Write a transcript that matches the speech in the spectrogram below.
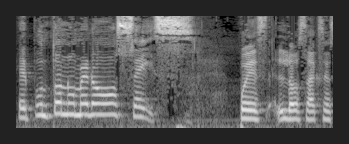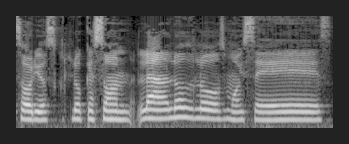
El punto número 6. Pues los accesorios, lo que son la, los, los Moisés,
